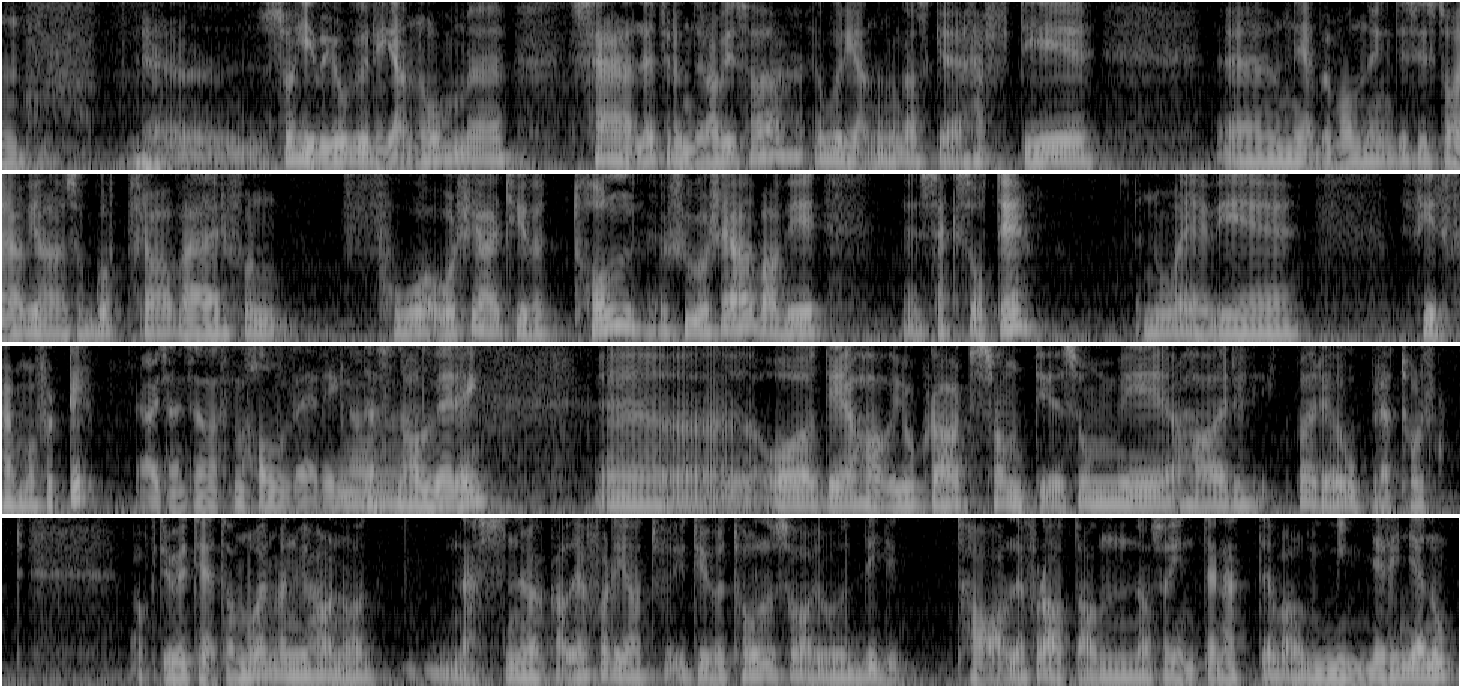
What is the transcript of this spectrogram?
eh, så har vi jo vært gjennom eh, særlig Trønderavisa. Vi vært gjennom en ganske heftig eh, nedbemanning de siste åra. Vi har altså gått fra å være for få år siden, i 2012, eh, sju år siden, var vi eh, 86. Nå er vi 4-45. Ja, ikke sant, så det nesten halvering av Nesten halvering. Eh, og det har vi jo klart samtidig som vi har ikke bare opprettholdt aktivitetene våre, men vi har nå nesten øka det. fordi at i 2012 så var jo digitale flatene, altså internettet, var mindre enn det nå.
